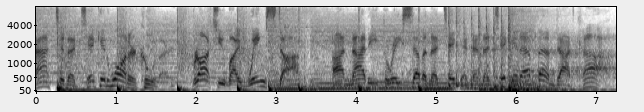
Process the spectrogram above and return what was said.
back to the Ticket Water Cooler, brought to you by Wingstop on 93.7 The Ticket and theticketfm.com.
